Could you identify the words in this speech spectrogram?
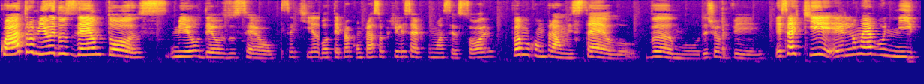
4.200! Meu Deus do céu. Esse aqui eu botei pra comprar só porque ele serve como acessório. Vamos comprar um estelo? Vamos, deixa eu ver. Esse aqui, ele não é bonito.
